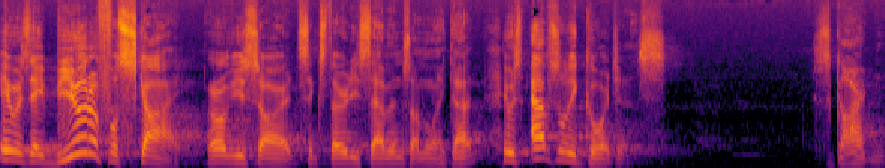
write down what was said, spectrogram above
it was a beautiful sky. I don't know if you saw it, 637, something like that. It was absolutely gorgeous. Garden.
